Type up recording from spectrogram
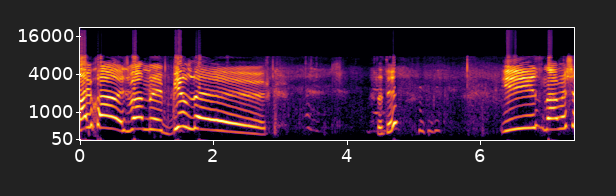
Хай-хай, з вами Біллер. Хто ти? І з нами ще.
